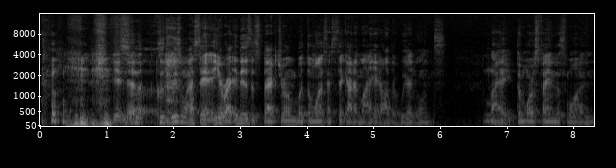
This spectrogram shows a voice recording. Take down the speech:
Yeah, because the reason why I say it, you're right, it is a spectrum, but the ones that stick out in my head are the weird ones. Like the most famous one,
